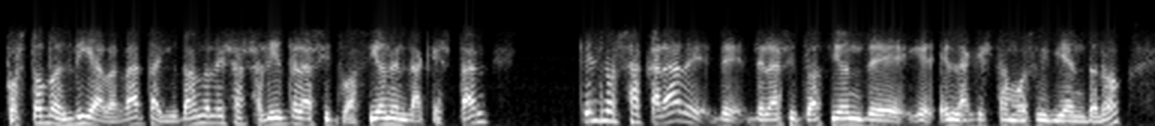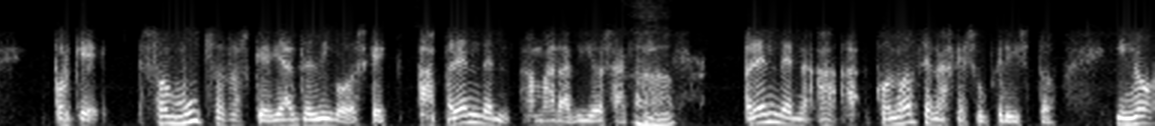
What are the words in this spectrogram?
pues todo el día, ¿verdad? Ayudándoles a salir de la situación en la que están, Él nos sacará de, de, de la situación de, en la que estamos viviendo, ¿no? Porque son muchos los que, ya te digo, es que aprenden a amar a Dios aquí. Ajá. aprenden, a, a- conocen a Jesucristo. Y no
